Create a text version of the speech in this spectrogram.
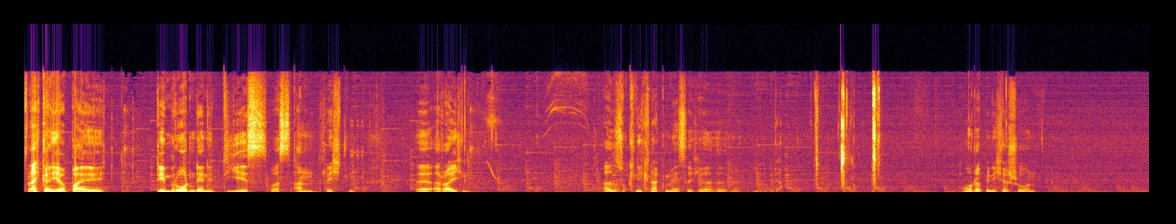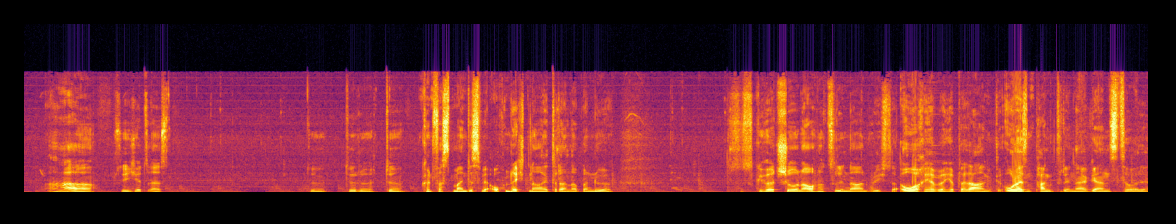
Vielleicht kann ich ja bei dem Roten, der nicht die ist, was anrichten, äh, erreichen. Also so knickknackmäßig. Oh, da bin ich ja schon. Ah, sehe ich jetzt erst. Du, du, du, Könnt fast meinen, das wäre auch recht nahe dran, aber nö. Das gehört schon auch noch zu den nahen, würde ich sagen. Oh, ach, ich habe hab da, da angekriegt. Oh, da ist ein Punk drin. Na, ganz toll.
